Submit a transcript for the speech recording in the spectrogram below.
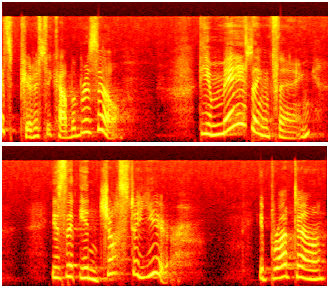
It's Piracicaba, Brazil. The amazing thing is that in just a year, it brought down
